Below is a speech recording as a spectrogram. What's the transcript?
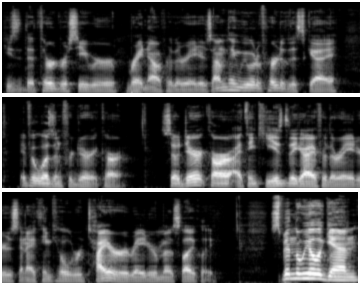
He's the third receiver right now for the Raiders. I don't think we would have heard of this guy if it wasn't for Derek Carr. So Derek Carr, I think he is the guy for the Raiders, and I think he'll retire a Raider most likely. Spin the wheel again.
